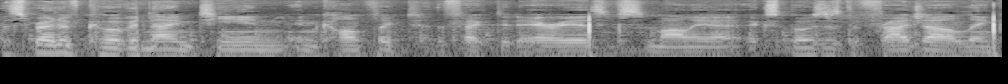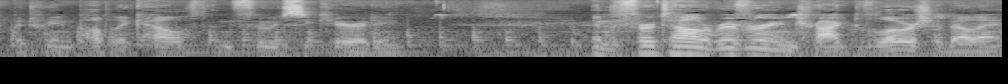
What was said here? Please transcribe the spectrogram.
The spread of COVID-19 in conflict-affected areas of Somalia exposes the fragile link between public health and food security. In the fertile riverine tract of Lower Shabelle,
